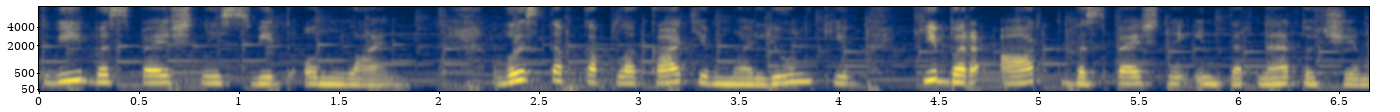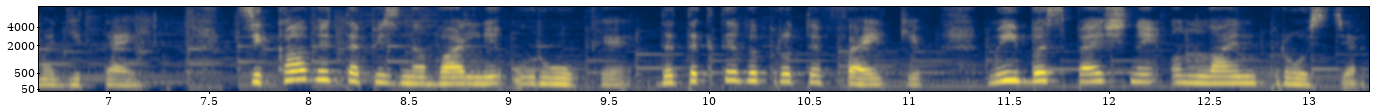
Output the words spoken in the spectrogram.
Твій безпечний світ онлайн, виставка плакатів, малюнків, кіберарт безпечний інтернет очима дітей. Цікаві та пізнавальні уроки, детективи проти фейків, мій безпечний онлайн-простір,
